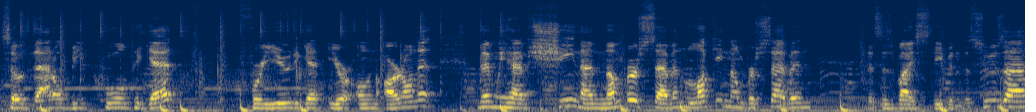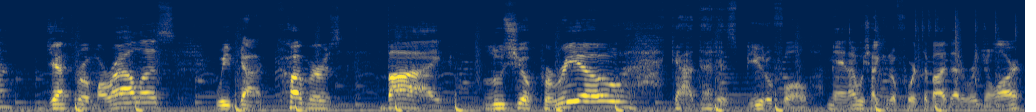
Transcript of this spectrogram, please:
So that'll be cool to get for you to get your own art on it. Then we have Sheena number seven, lucky number seven. This is by Stephen de Souza, Jethro Morales. We've got covers by Lucio Parrillo. God, that is beautiful. Man, I wish I could afford to buy that original art.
